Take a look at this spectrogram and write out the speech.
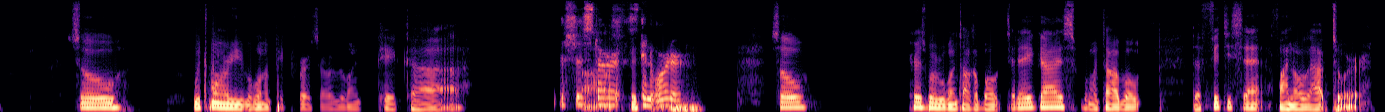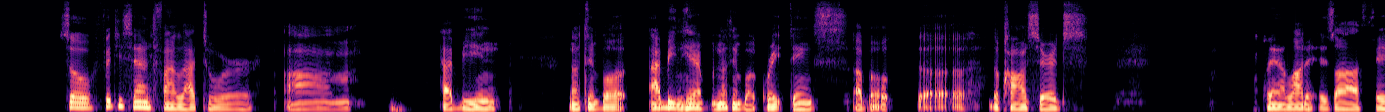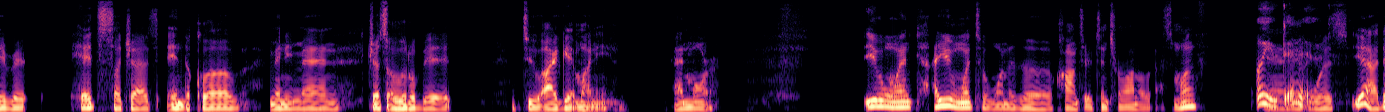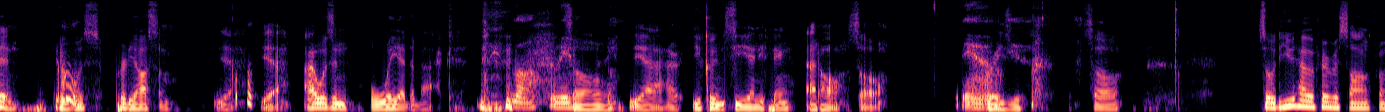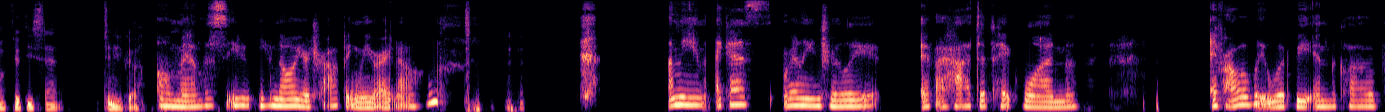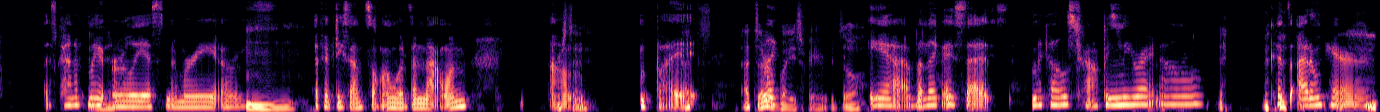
So, which one are you going to pick first? Or are we going to pick? Uh, Let's just Uh, start 50 in order. so, here's what we're going to talk about today, guys. We're going to talk about the 50 Cent Final Lap Tour. So, 50 Cent Final Lap Tour um, have been nothing but I've been hearing nothing but great things about the the concerts. Playing a lot of his uh favorite hits such as In the Club, Many Men, Just a Little Bit, to I Get Money, and more. Even went I even went to one of the concerts in Toronto last month. Oh, you did? It was yeah, I did. It Oh. was pretty awesome. Yeah, yeah. I wasn't way at the back. well, I mean, so yeah, I- you couldn't see anything at all. So yeah. crazy. So, so do you have a favorite song from Fifty Cent, Tanyka? Oh man, this you you know you're trapping me right now. I mean, I guess really and truly, if I had to pick one, it probably would be in the club. It's kind of my Yeah. earliest memory of Mm, a 50 Cent song would have been that one. Um, but that's that's like- everybody's favorite, though. yeah, but like I said, Mikel's trapping me right now because I don't care.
